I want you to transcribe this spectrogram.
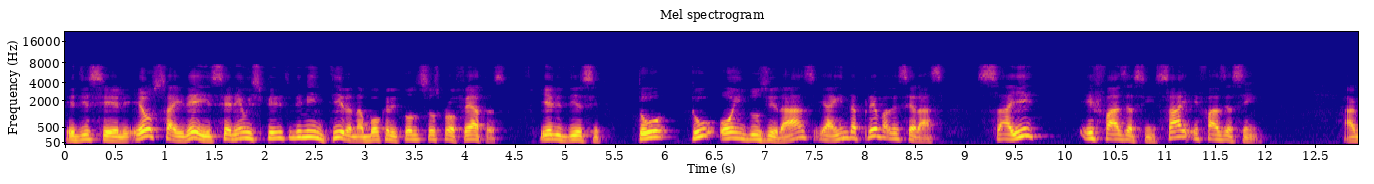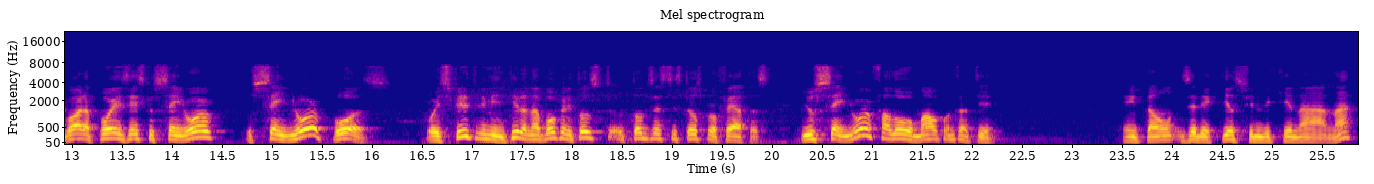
E disse ele: Eu sairei e serei um espírito de mentira na boca de todos os seus profetas. E ele disse: Tu, tu o induzirás e ainda prevalecerás. Saí e faz assim. Sai e faz assim. Agora, pois, eis que o Senhor, o Senhor pôs o espírito de mentira na boca de todos, todos estes teus profetas. E o Senhor falou o mal contra ti. Então Zedequias, filho de Kenaaná,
